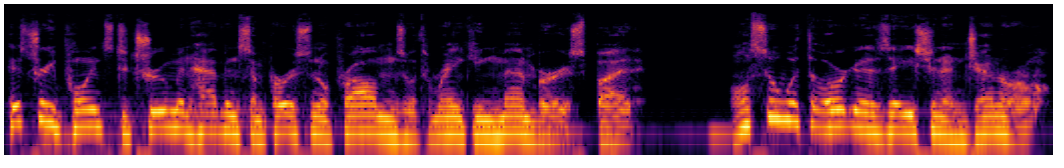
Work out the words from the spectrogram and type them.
History points to Truman having some personal problems with ranking members, but also with the organization in general.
